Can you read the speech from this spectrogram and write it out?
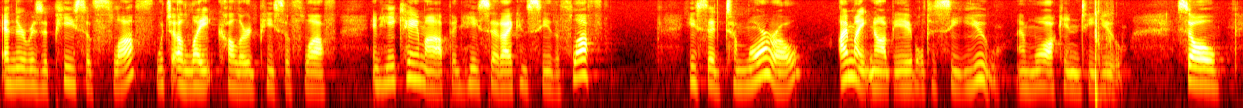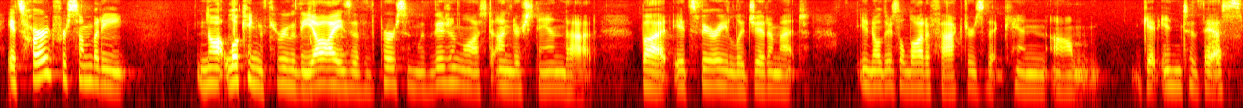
and there was a piece of fluff, which a light colored piece of fluff, and he came up and he said, I can see the fluff. He said, Tomorrow, I might not be able to see you and walk into you. So it's hard for somebody not looking through the eyes of the person with vision loss to understand that, but it's very legitimate you know, there's a lot of factors that can um, get into this.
